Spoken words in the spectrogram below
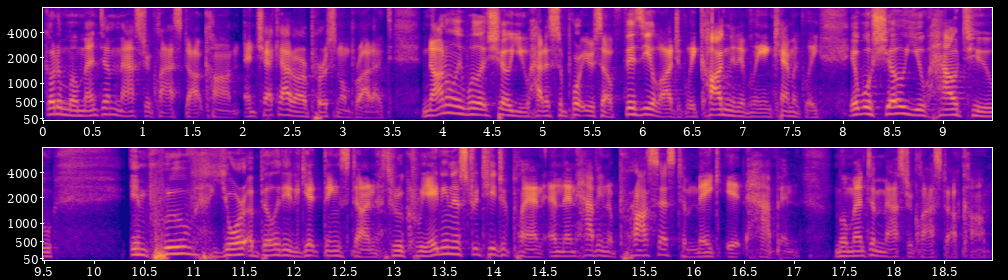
go to momentummasterclass.com and check out our personal product. Not only will it show you how to support yourself physiologically, cognitively, and chemically, it will show you how to improve your ability to get things done through creating a strategic plan and then having a process to make it happen. MomentumMasterclass.com.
